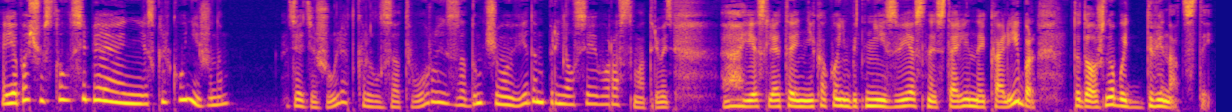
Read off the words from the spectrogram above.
Я почувствовал себя несколько униженным. Дядя Жуль открыл затвор и с задумчивым видом принялся его рассматривать. «А «Если это не какой-нибудь неизвестный старинный калибр, то должно быть двенадцатый».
